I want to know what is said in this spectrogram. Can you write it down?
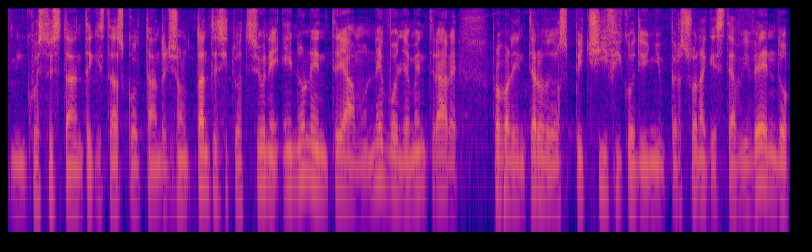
in questo istante chi sta ascoltando, ci sono tante situazioni e non entriamo né vogliamo entrare proprio all'interno dello specifico di ogni persona che stia vivendo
